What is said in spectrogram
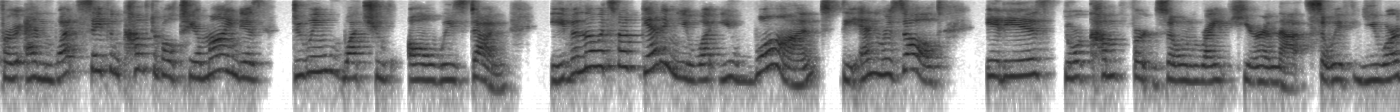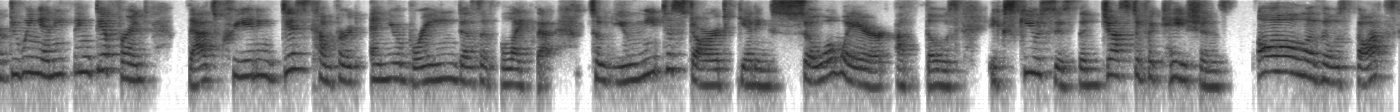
for and what's safe and comfortable to your mind is doing what you've always done. Even though it's not getting you what you want the end result it is your comfort zone right here and that. So if you are doing anything different that's creating discomfort and your brain doesn't like that. So you need to start getting so aware of those excuses the justifications all of those thoughts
